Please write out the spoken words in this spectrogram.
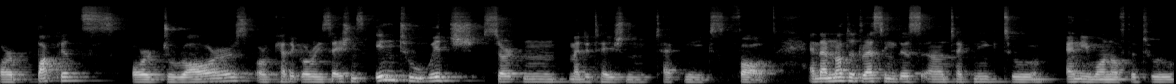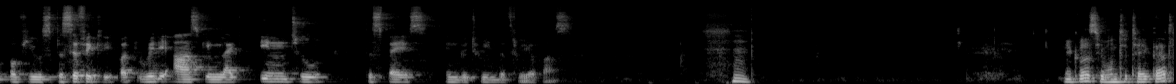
or buckets or drawers or categorizations into which certain meditation techniques fall? And I'm not addressing this uh, technique to any one of the two of you specifically, but really asking like into the space in between the three of us. Hmm. Nikolas, you want to take that?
